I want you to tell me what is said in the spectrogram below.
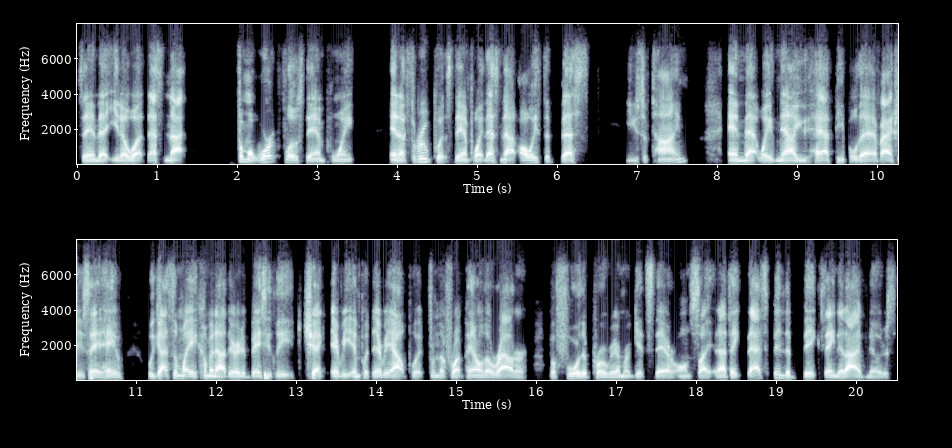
saying that, you know what, that's not from a workflow standpoint and a throughput standpoint, that's not always the best use of time. And that way now you have people that have actually said, hey, we got somebody coming out there to basically check every input to every output from the front panel of the router before the programmer gets there on site. And I think that's been the big thing that I've noticed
